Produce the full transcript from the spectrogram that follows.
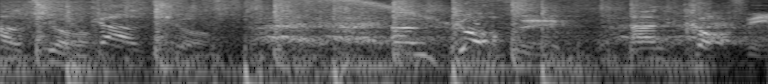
Calcio. Calcio. And coffee. And coffee.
